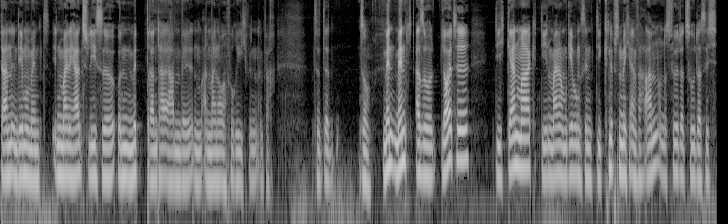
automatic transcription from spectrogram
dann in dem Moment in mein Herz schließe und mit dran teilhaben will an meiner Euphorie. Ich bin einfach so, so. Men, Mensch, also Leute, die ich gern mag, die in meiner Umgebung sind, die knipsen mich einfach an und das führt dazu, dass ich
